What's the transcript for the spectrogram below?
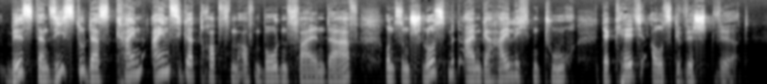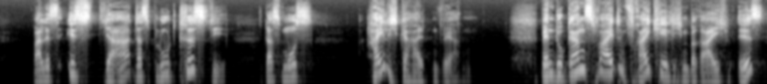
bist, dann siehst du, dass kein einziger Tropfen auf den Boden fallen darf und zum Schluss mit einem geheiligten Tuch der Kelch ausgewischt wird. Weil es ist ja das Blut Christi. Das muss heilig gehalten werden. Wenn du ganz weit im freikirchlichen Bereich bist,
